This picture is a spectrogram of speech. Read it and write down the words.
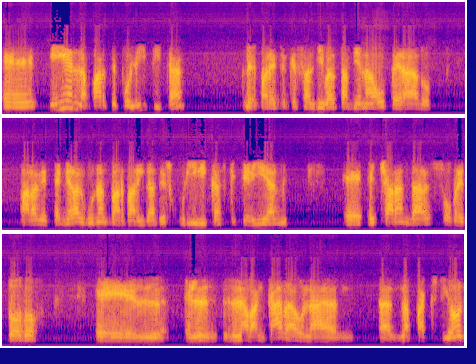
eh, y en la parte política me parece que Saldívar también ha operado para detener algunas barbaridades jurídicas que querían eh, echar a andar sobre todo el, la bancada o la, la, facción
